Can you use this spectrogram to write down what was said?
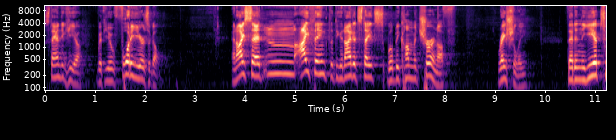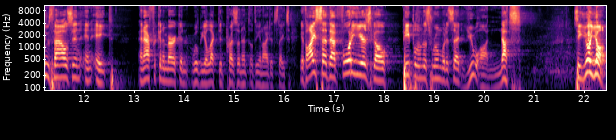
standing here with you 40 years ago, and I said, "Mm, I think that the United States will become mature enough racially that in the year 2008, an African American will be elected president of the United States. If I said that 40 years ago, people in this room would have said, You are nuts. See, you're young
